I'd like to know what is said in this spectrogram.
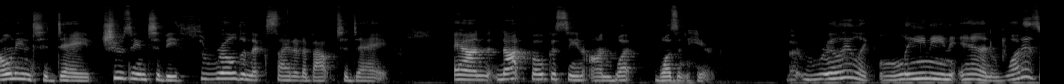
owning today, choosing to be thrilled and excited about today and not focusing on what wasn't here but really like leaning in. What is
